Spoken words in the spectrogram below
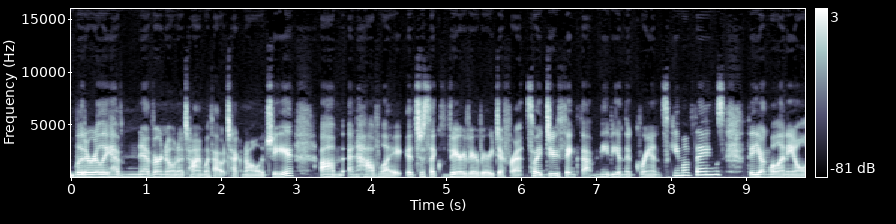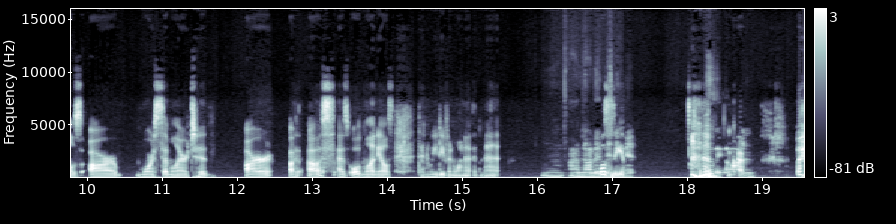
literally have never known a time without technology um, and have like it's just like very very very different. So I do think that maybe in the grand scheme of things, the young millennials are more similar to our uh, us as old millennials than we'd even want to admit. Mm, I'm not admitting we'll it. Moving on.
